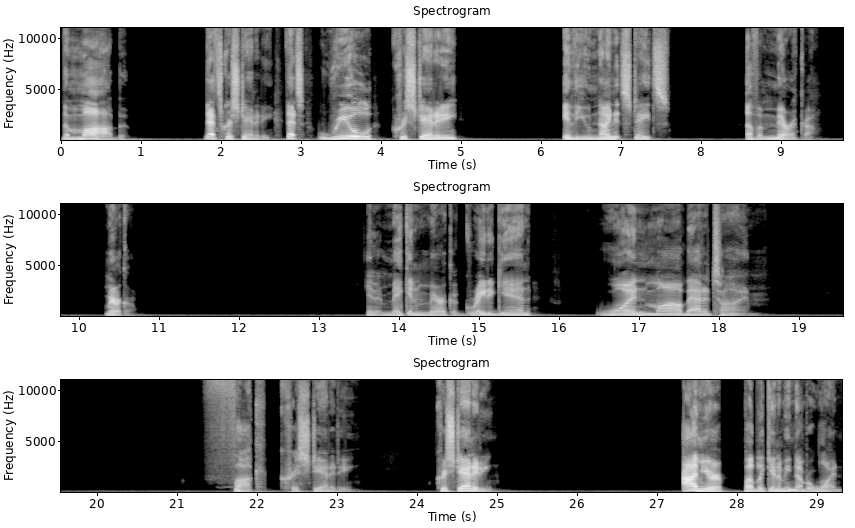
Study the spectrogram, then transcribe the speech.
The mob. That's Christianity. That's real Christianity in the United States of America. America. And making America great again, one mob at a time. Fuck Christianity. Christianity. I'm your public enemy number one.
